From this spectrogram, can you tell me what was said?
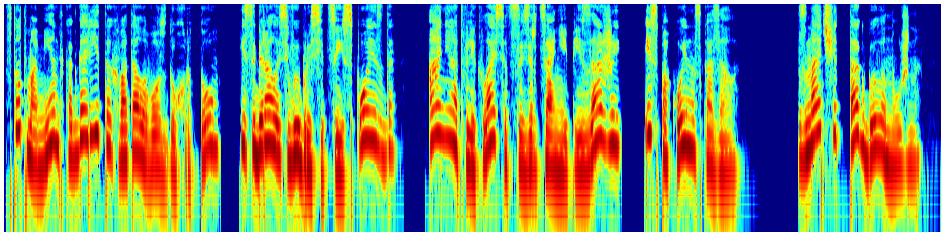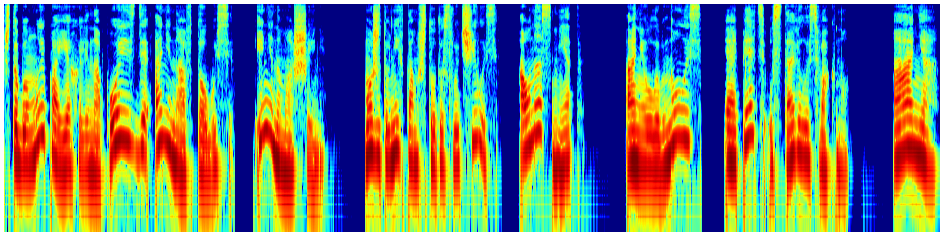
В тот момент, когда Рита хватала воздух ртом и собиралась выброситься из поезда, Аня отвлеклась от созерцания пейзажей и спокойно сказала. «Значит, так было нужно, чтобы мы поехали на поезде, а не на автобусе и не на машине. Может, у них там что-то случилось, а у нас нет». Аня улыбнулась и опять уставилась в окно. «Аня,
